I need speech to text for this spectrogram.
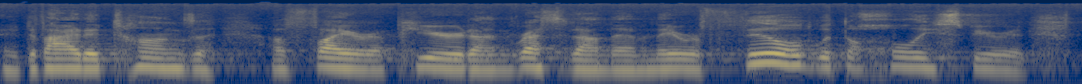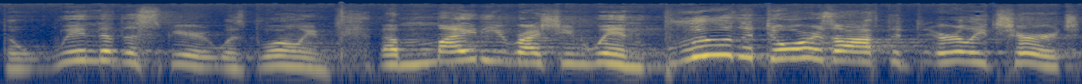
And divided tongues of fire appeared and rested on them, and they were filled with the Holy Spirit. The wind of the Spirit was blowing. A mighty rushing wind blew the doors off the early church,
